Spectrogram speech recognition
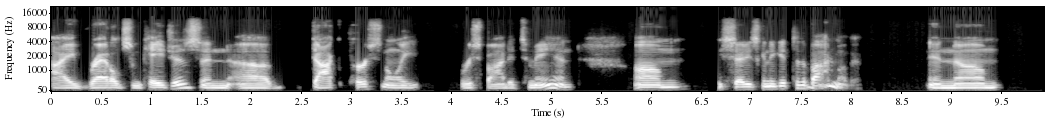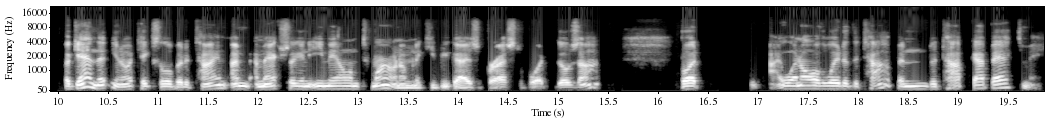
I rattled some cages, and uh, Doc personally responded to me, and um, he said he's going to get to the bottom of it. And um, again, that you know, it takes a little bit of time. I'm I'm actually going to email him tomorrow, and I'm going to keep you guys abreast of what goes on. But I went all the way to the top, and the top got back to me.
